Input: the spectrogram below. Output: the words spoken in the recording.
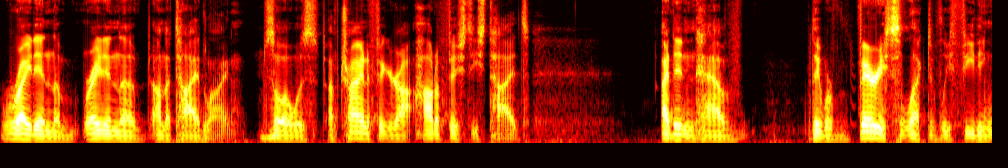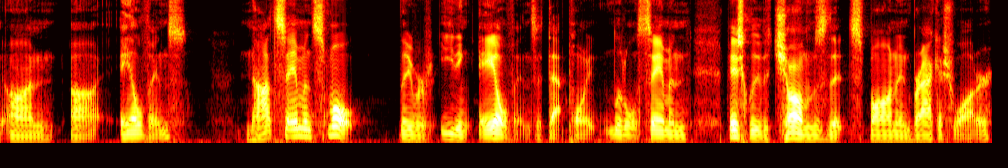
right in the right in the on the tide line. So it was I'm trying to figure out how to fish these tides. I didn't have. They were very selectively feeding on uh, alevins, not salmon smolt. They were eating alevins at that point, little salmon, basically the chums that spawn in brackish water,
